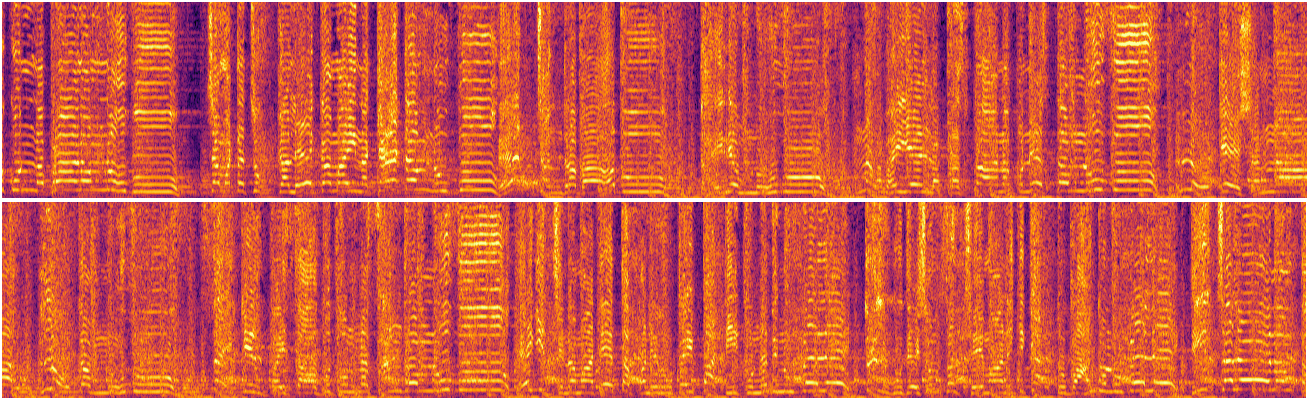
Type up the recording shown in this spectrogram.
రంగు ప్రాణం నువ్వు. చెమట చుక్క లేకమైన కెరటం నువ్వు. చంద్రబాబు ధైర్యం నువ్వు. నలభై ఏళ్ళ ప్రస్థానపు నేస్తం నువ్వు. లోకేష్ అన్నా లోకం నువ్వు. సైకిల్ పై సాగుతున్న సంద్రం నువ్వు. ఇచ్చిన మాటే తప్పని రూపై పార్టీకున్నది నువ్వేలే. తెలుగుదేశం సంక్షేమానికి కట్టుబాటు నువ్వేలే. తీర్చలేనంత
